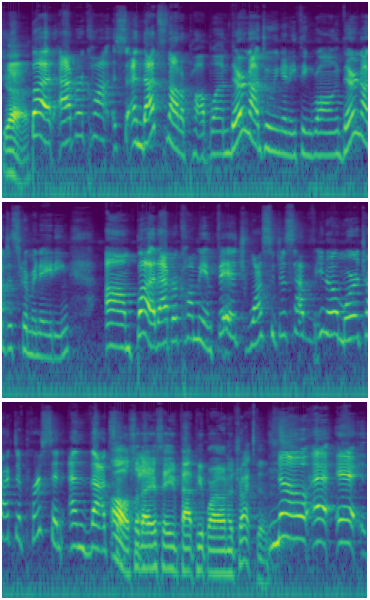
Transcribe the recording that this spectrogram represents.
Yeah. But Abercrombie, and that's not a problem. They're not doing anything wrong. They're not discriminating. Um, but Abercrombie and Fitch wants to just have you know a more attractive person, and that's Oh, okay. so now you're saying fat people are unattractive? no, uh, uh,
